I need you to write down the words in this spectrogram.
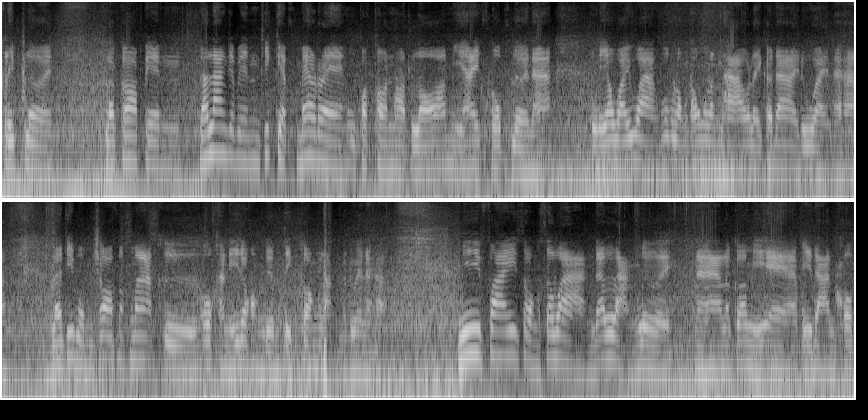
กริปเลย แล้วก็เป็นด้านล่างจะเป็นที่เก็บแม่แรงอุปกรณ์ถอดล้อมีให้ครบเลยนะฮะ รงนี้เอาไว้วางพวกรองท้องรองเท้าอะไรก็ได้ด้วยนะฮะและที่ผมชอบมากๆ คือโอคันนี้เจ้าของเดิมติดกล้องหลังมาด้วยนะครับมีไฟส่องสว่างด้านหลังเลยนะฮะแล้วก็มีแอร์เพดานครบ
